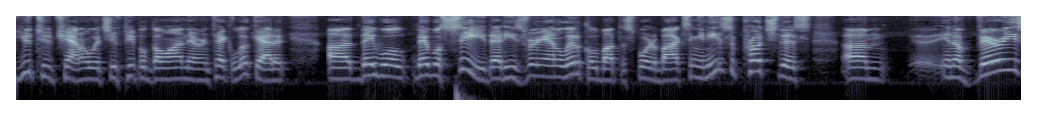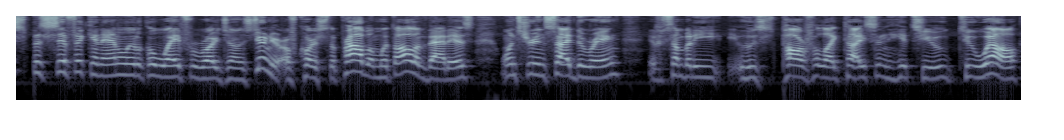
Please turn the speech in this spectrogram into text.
YouTube channel, which if people go on there and take a look at it, uh, they will they will see that he's very analytical about the sport of boxing, and he's approached this um, in a very specific and analytical way for Roy Jones Jr. Of course, the problem with all of that is once you're inside the ring, if somebody who's powerful like Tyson hits you too well,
